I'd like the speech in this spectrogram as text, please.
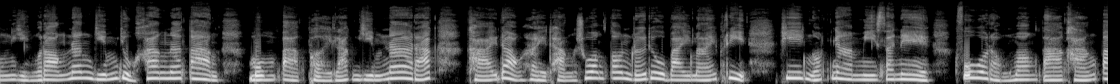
งค์หญิงรองนั่งยิ้มอยู่ข้างหน้าต่าง มุมปากเผยรักยิ้มน่ารักคล้ายดอกไห่ถังช่วงต้นฤดูใบไม้ผลิที่งดงามมีเสน่ห์ฟู่หลงมองตาค้างไป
